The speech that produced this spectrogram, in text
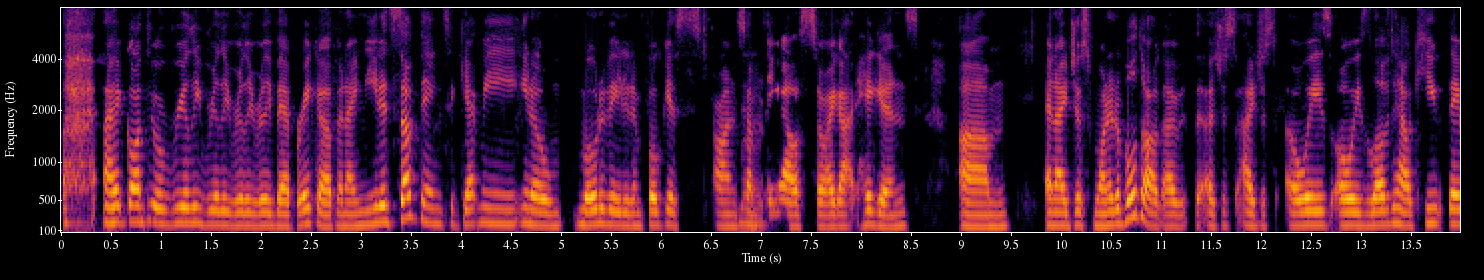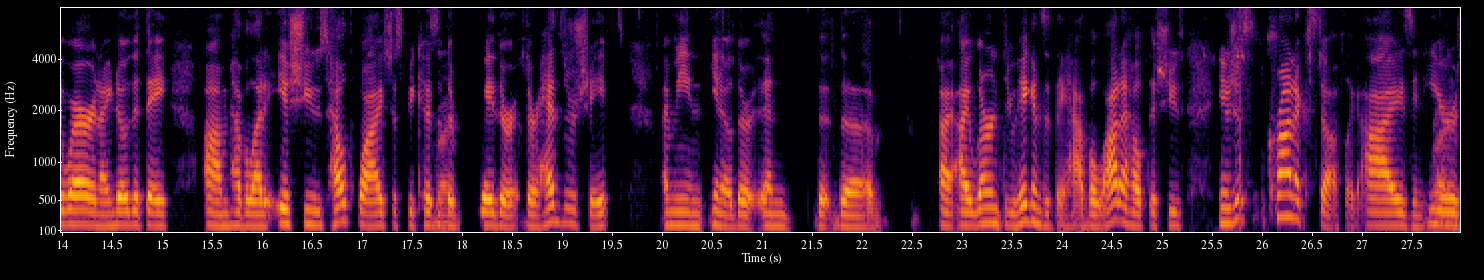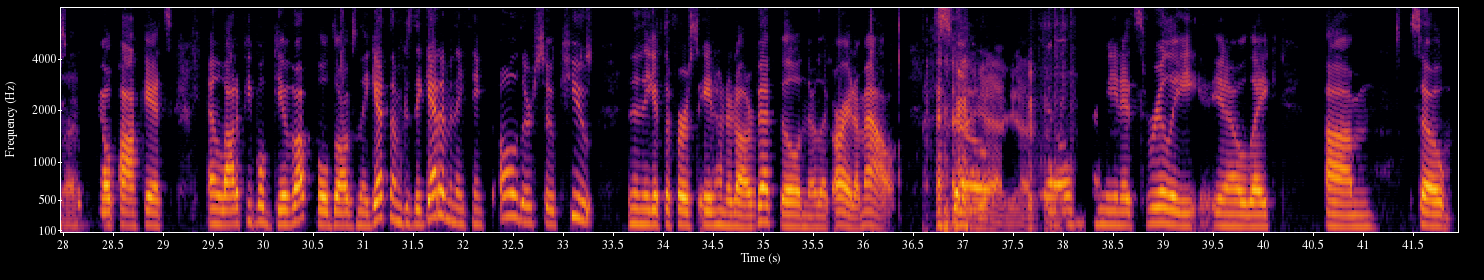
I had gone through a really, really, really, really bad breakup, and I needed something to get me, you know, motivated and focused on Right. something else. So I got Higgins, um, and I just wanted a bulldog. I, I just, I just always, always loved how cute they were, and I know that they um, have a lot of issues health wise just because Right. of the way their their heads are shaped. I mean, you know, they're and the the I, I learned through Higgins that they have a lot of health issues, you know, just chronic stuff like eyes and Right, ears, right. tail pockets. And a lot of people give up bulldogs and they get them because they get them and they think, oh, they're so cute. And then they get the first $800 vet bill and they're like, all right, I'm out. So, yeah. Yeah. you know, I mean, it's really, you know, like, um, so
